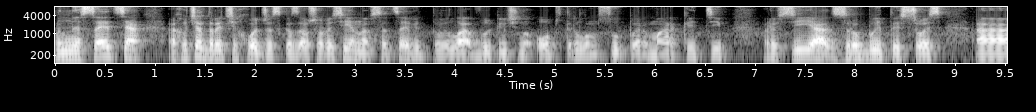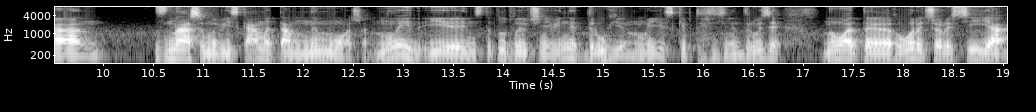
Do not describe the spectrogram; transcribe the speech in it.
несеться. Хоча, до речі, Ходже сказав, що Росія на все це відповіла виключно обстрілом супермаркетів. Росія зробити щось. З нашими військами там не може. Ну і, і інститут вивчення війни, другі мої скептичні друзі. Ну от е, говорить, що Росія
